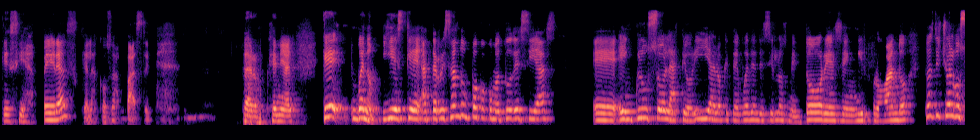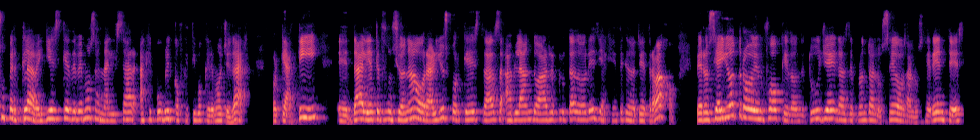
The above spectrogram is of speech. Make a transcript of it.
que si esperas que las cosas pasen. Claro, genial. Que, bueno, y es que aterrizando un poco, como tú decías, eh, e incluso la teoría, lo que te pueden decir los mentores, en ir probando, tú has dicho algo súper clave y es que debemos analizar a qué público objetivo queremos llegar, porque a ti eh, Dalia, te funciona horarios porque estás hablando a reclutadores y a gente que no tiene trabajo. Pero si hay otro enfoque donde tú llegas de pronto a los CEOs, a los gerentes,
